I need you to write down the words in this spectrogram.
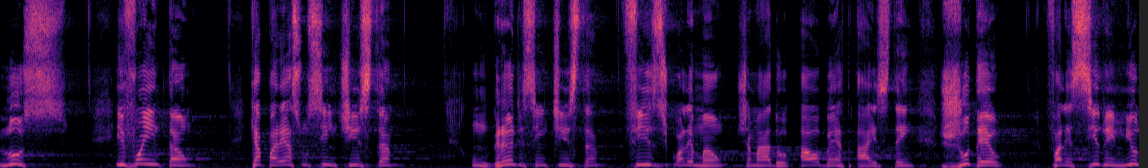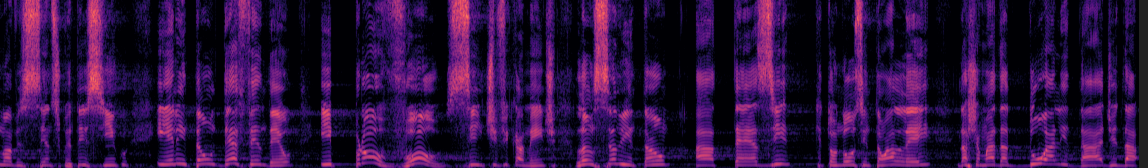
luz. E foi então que aparece um cientista, um grande cientista físico alemão chamado Albert Einstein, judeu, falecido em 1955, e ele então defendeu e provou cientificamente, lançando então a tese que tornou-se então a lei da chamada dualidade da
